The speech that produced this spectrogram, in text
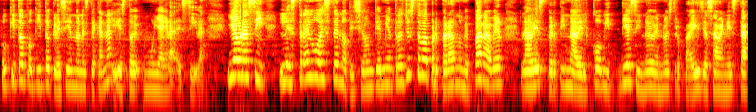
poquito a poquito creciendo en este canal y estoy muy agradecida. Y ahora sí, les traigo este notición que mientras yo estaba preparándome para ver la vespertina del COVID-19 en nuestro país, ya saben, esta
